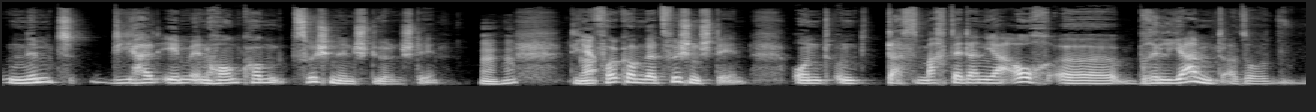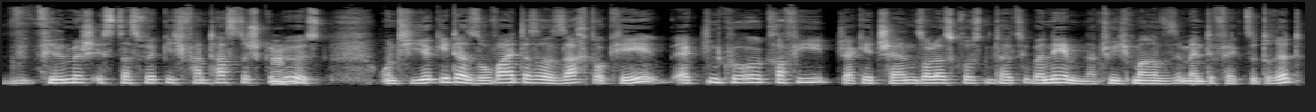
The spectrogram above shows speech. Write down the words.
nimmt, die halt eben in Hongkong zwischen den Stühlen stehen. Mhm. Die ja. vollkommen dazwischen stehen. Und, und das macht er dann ja auch äh, brillant. Also filmisch ist das wirklich fantastisch mhm. gelöst. Mhm. Und hier geht er so weit, dass er sagt, okay, Action-Choreografie, Jackie Chan soll das größtenteils übernehmen. Natürlich machen sie es im Endeffekt zu dritt,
